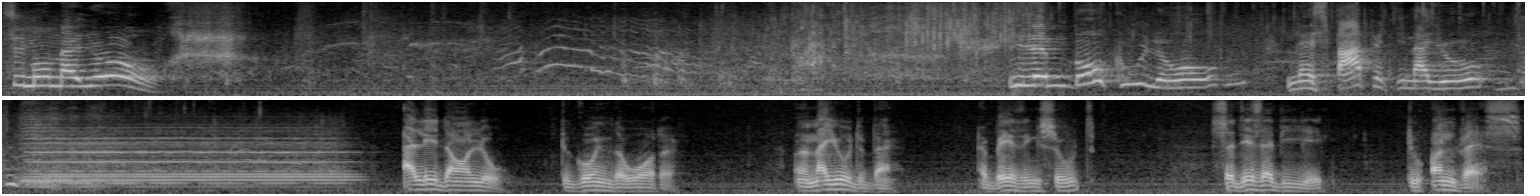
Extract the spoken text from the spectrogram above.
C'est mon maillot. Il aime beaucoup l'eau. N'est-ce pas, petit maillot? Aller dans l'eau, to go in the water. Un maillot de bain, a bathing suit. Se déshabiller, to undress.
